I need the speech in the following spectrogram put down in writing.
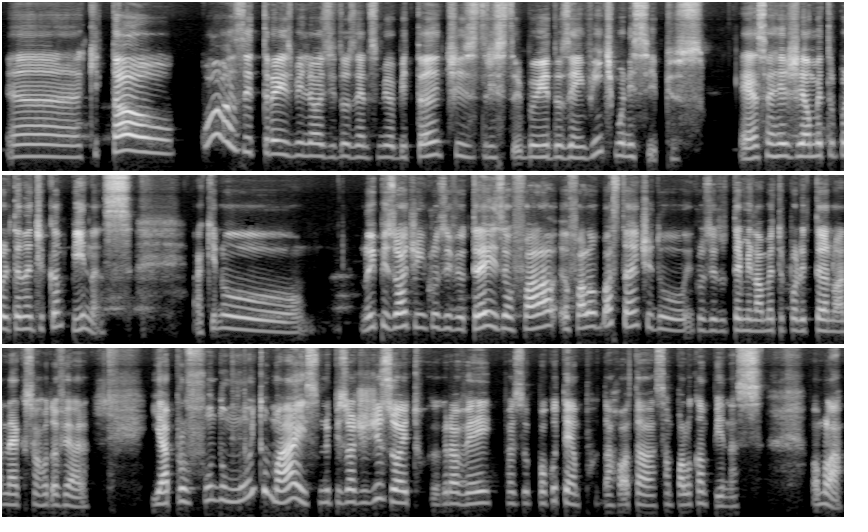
Uh, que tal quase 3 milhões e 200 mil habitantes distribuídos em 20 municípios? Essa é a região metropolitana de Campinas. Aqui no, no episódio, inclusive o 3, eu falo, eu falo bastante do, inclusive, do terminal metropolitano anexo à rodoviária e aprofundo muito mais no episódio 18, que eu gravei faz pouco tempo, da rota São Paulo-Campinas. Vamos lá.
